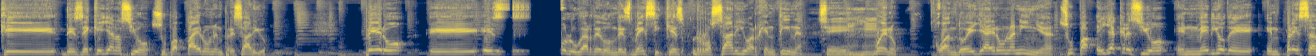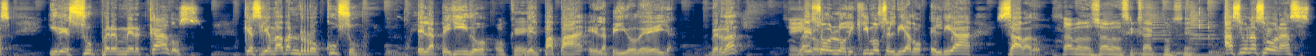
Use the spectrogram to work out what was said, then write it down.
que desde que ella nació, su papá era un empresario. Pero eh, es lugar de donde es Messi, que es Rosario, Argentina. sí. Bueno, cuando ella era una niña, su pa- ella creció en medio de empresas y de supermercados que se llamaban Rocuso, el apellido Ok. del papá, el apellido de ella, ¿verdad? Sí. Eso lo dijimos el día, do- el día sábado. Sábado, sábado, sí, exacto. Sí. Hace unas horas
